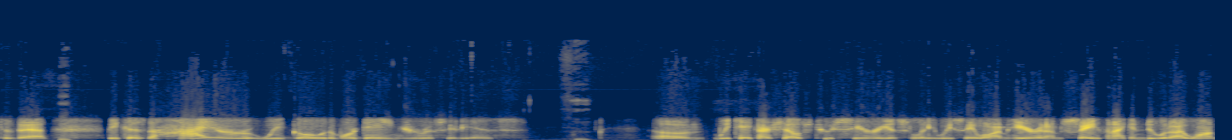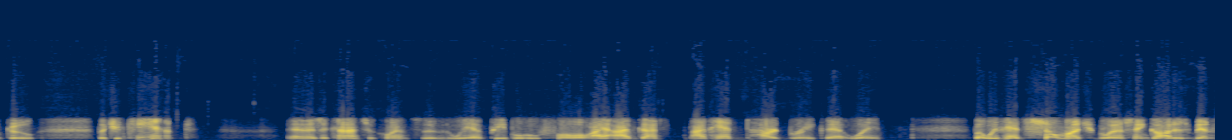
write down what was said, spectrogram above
to that, because the higher we go, the more dangerous it is um, we take ourselves too seriously. We say, "Well, I'm here and I'm safe and I can do what I want to," but you can't. And as a consequence, uh, we have people who fall. I, I've got, I've had heartbreak that way, but we've had so much blessing. God has been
